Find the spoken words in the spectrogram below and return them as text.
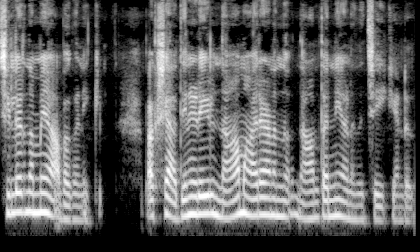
ചിലർ നമ്മെ അവഗണിക്കും. പക്ഷെ അതിനിടയിൽ നാം ആരാണെന്ന് നാം തന്നെയാണ് നിശ്ചയിക്കേണ്ടത്.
